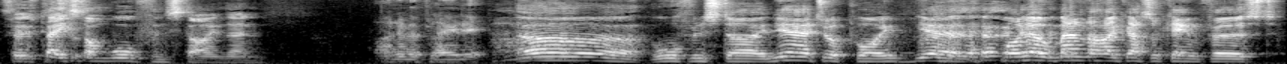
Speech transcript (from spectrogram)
So it's based on Wolfenstein then. I never played it. Ah, Wolfenstein. Yeah, to a point. Yeah. well, no, Man in the High Castle came first.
